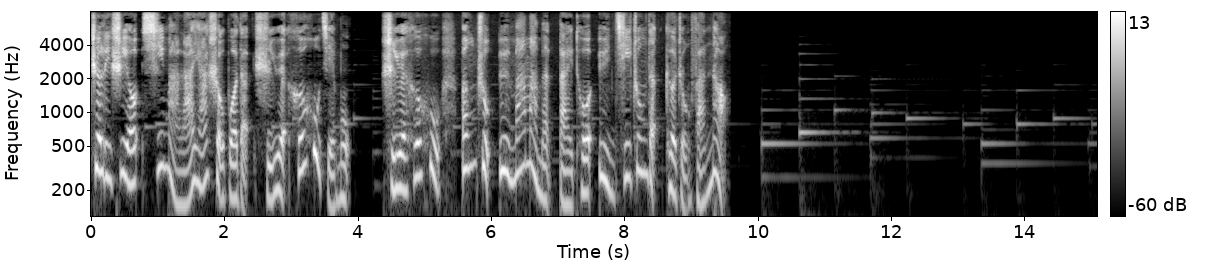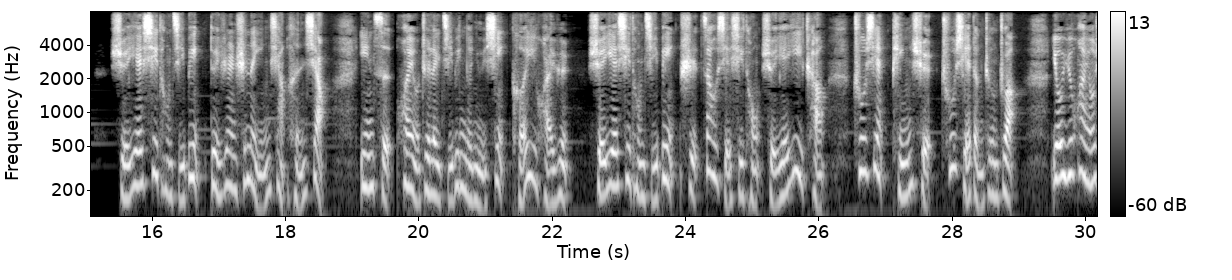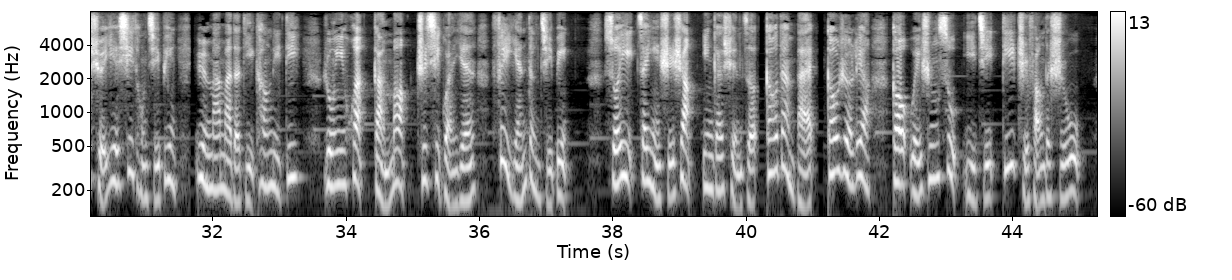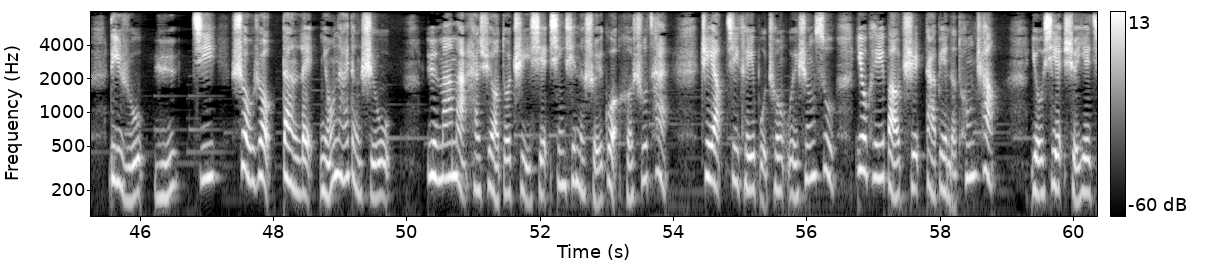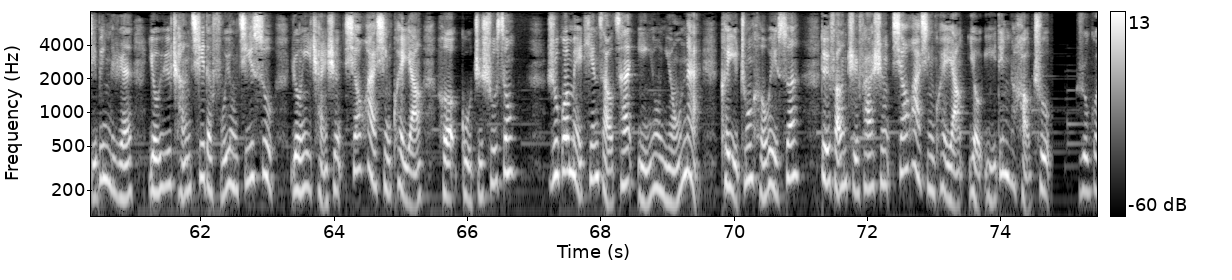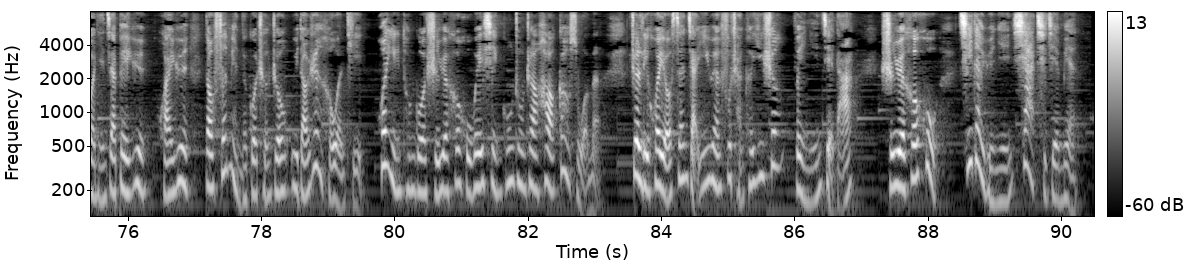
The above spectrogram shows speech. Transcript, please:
这里是由喜马拉雅首播的十月呵护节目。十月呵护帮助孕妈妈们摆脱孕期中的各种烦恼。血液系统疾病对妊娠的影响很小，因此患有这类疾病的女性可以怀孕。血液系统疾病是造血系统血液异常，出现贫血、出血等症状。由于患有血液系统疾病，孕妈妈的抵抗力低，容易患感冒、支气管炎、肺炎等疾病。所以在饮食上应该选择高蛋白、高热量、高维生素以及低脂肪的食物。例如鱼、鸡、瘦肉、蛋类、牛奶等食物。孕妈妈还需要多吃一些新鲜的水果和蔬菜，这样既可以补充维生素，又可以保持大便的通畅。有些血液疾病的人，由于长期的服用激素，容易产生消化性溃疡和骨质疏松。如果每天早餐饮用牛奶，可以中和胃酸，对防止发生消化性溃疡有一定的好处。如果您在备孕、怀孕到分娩的过程中遇到任何问题，欢迎通过十月呵护微信公众账号告诉我们，这里会有三甲医院妇产科医生为您解答。十月呵护，期待与您下期见面。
